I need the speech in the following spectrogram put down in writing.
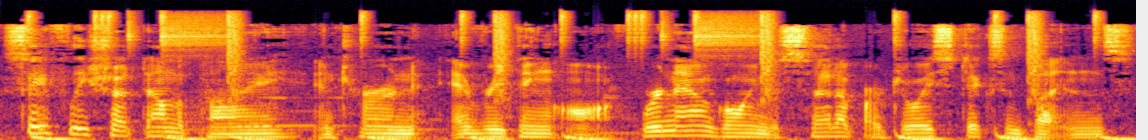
safely shut down the Pi and turn everything off. We're now going to set up our joysticks and buttons.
